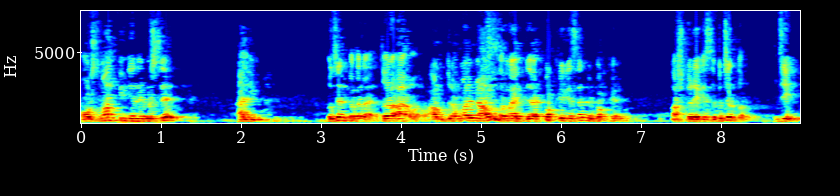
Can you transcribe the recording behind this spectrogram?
ওসমান তিনজনে করছে আলী। বুঝছেন কথাটা? তো আ- আব্দুর রহমান নাও, তোমরা পক্ষে গেছেন পক্ষে পাশ করে গেছে। বুঝছেন তো? জি।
